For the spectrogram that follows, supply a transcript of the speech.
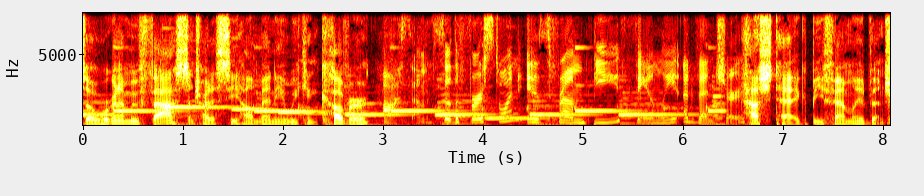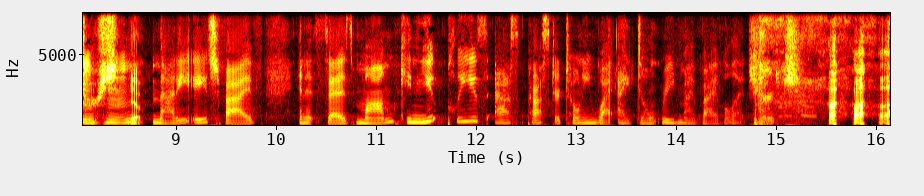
So we're going to move fast and try to see how many we can cover. Awesome. So the first one is from B Family Adventures. Hashtag Be Family Adventures. Mhm. Yep. Maddie, age five. And it says, Mom, can you please ask Pastor Tony why I don't read my Bible at church?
